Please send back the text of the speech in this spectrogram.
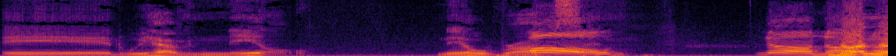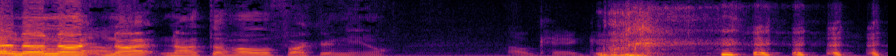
And we have Neil, Neil oh! Robson. Oh. No, no, not, no, no, no, not, not, not the Hall of Fucker Neil. Okay, good.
